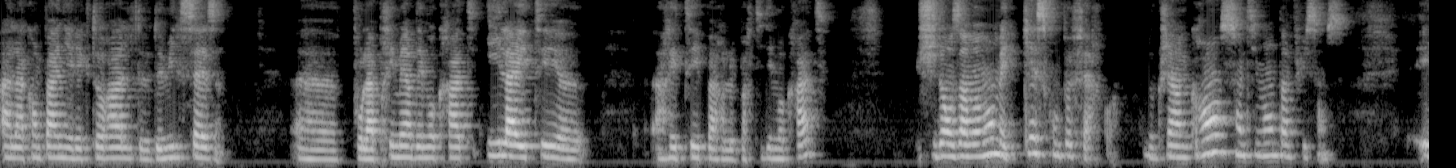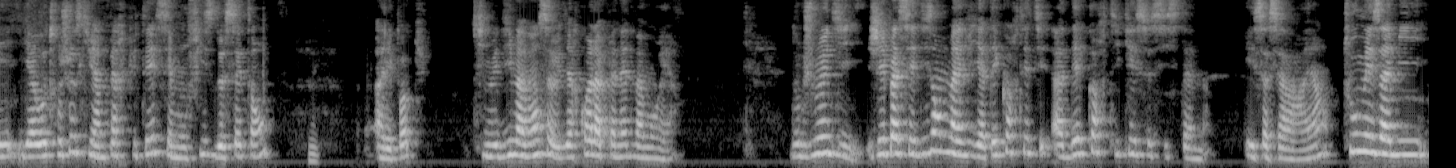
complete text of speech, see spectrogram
à la campagne électorale de 2016 euh, pour la primaire démocrate. Il a été arrêté par le Parti démocrate. Je suis dans un moment, mais qu'est-ce qu'on peut faire quoi? Donc j'ai un grand sentiment d'impuissance. Et il y a autre chose qui vient me percuter, c'est mon fils de 7 ans, à l'époque, qui me dit Maman, ça veut dire quoi? La planète va mourir. Donc je me dis J'ai passé 10 ans de ma vie à décortiquer, ce système, et ça sert à rien. Tous mes amis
